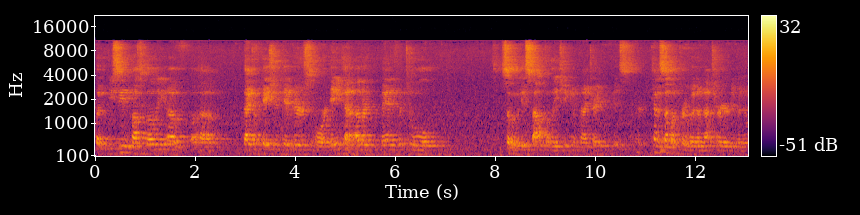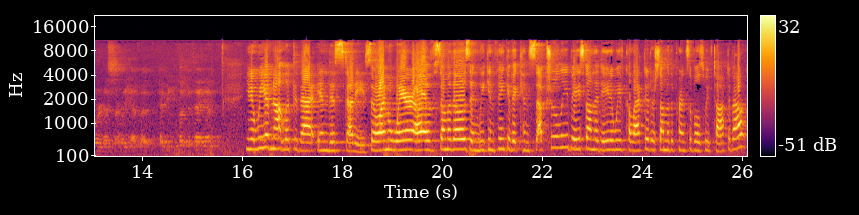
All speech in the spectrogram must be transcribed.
but you see the possibility of uh, inhibitors or any kind of other management tool so that we can stop the leaching of nitrate? It's, kind of somewhat proven, I'm not sure in manure necessarily yet, but have you looked at that yet? You know, we have not looked at that in this study, so I'm aware of some of those, and we can think of it conceptually based on the data we've collected or some of the principles we've talked about.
